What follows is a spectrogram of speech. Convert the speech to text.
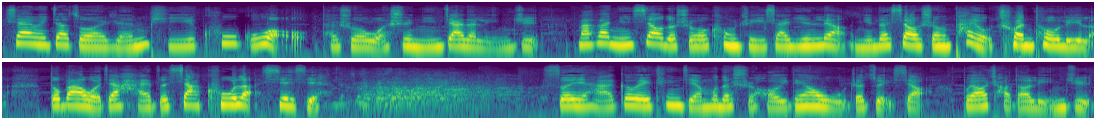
下一位叫做人皮枯骨偶，他说：“我是您家的邻居，麻烦您笑的时候控制一下音量，您的笑声太有穿透力了，都把我家孩子吓哭了，谢谢。所以哈，各位听节目的时候一定要捂着嘴笑，不要吵到邻居，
